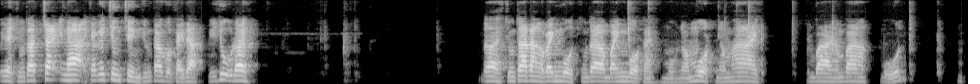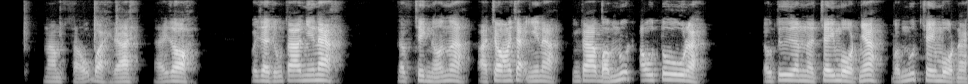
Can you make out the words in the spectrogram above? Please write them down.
Bây giờ chúng ta chạy lại các cái chương trình chúng ta vừa cài đặt. Ví dụ đây. Đây, chúng ta đang ở banh một, chúng ta ở banh một này. Một nhóm 1 nhóm 2 nhóm 3 nhóm 3 4 5 6 7 đây. Đấy rồi. Bây giờ chúng ta như nào? Lập trình nó là à cho nó chạy như nào? Chúng ta bấm nút auto này. Đầu tiên là chay một nhá. Bấm nút chay một này.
